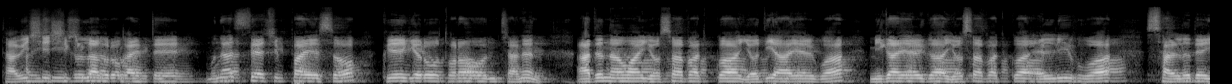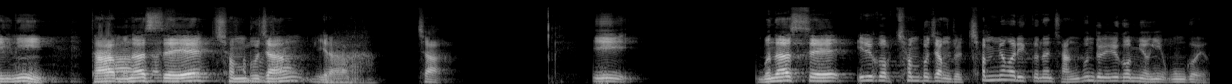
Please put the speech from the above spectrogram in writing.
다윗이 시글락으로 갈 때 문하세 지파에서 그에게로 돌아온 자는 아드나와 요사밭과 여디아엘과 미가엘과 요사밭과 엘리후와 살르데인이 다 문하세의 천부장이라. 자, 이 문하세 일곱 천부장들, 천명을 이끄는 장군들 일곱 명이 온 거예요.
